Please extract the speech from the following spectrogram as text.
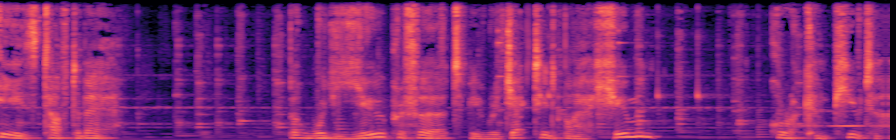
is tough to bear. But would you prefer to be rejected by a human or a computer?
